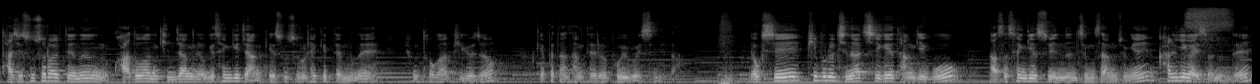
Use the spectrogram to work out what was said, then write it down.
다시 수술할 때는 과도한 긴장력이 생기지 않게 수술을 했기 때문에 흉터가 비교적 깨끗한 상태를 보이고 있습니다. 역시 피부를 지나치게 당기고 나서 생길 수 있는 증상 중에 칼기가 있었는데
